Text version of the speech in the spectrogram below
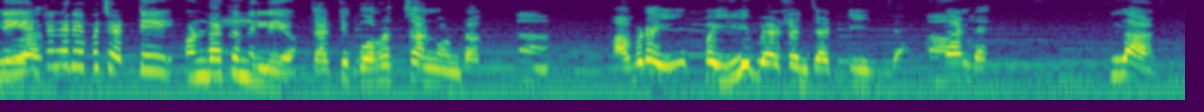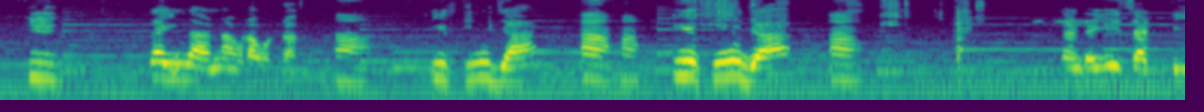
നെയ്യാറ്റിൻകര ഇപ്പൊ ചട്ടി ഉണ്ടാക്കുന്നില്ലയോ? ചട്ടി കുറച്ചാണ് ഉണ്ടാക്കും. അവിടെ ഇപ്പൊ ഈ വേഷം ചട്ടി ഇല്ല ആ. കണ്ടേ? ഇതാണ്. ഇതാണ് അവിടെ ഉണ്ടാക്കുന്നത്. ഈ പൂജ ഈ പൂജ ആ. കണ്ട? ഈ ചട്ടി.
